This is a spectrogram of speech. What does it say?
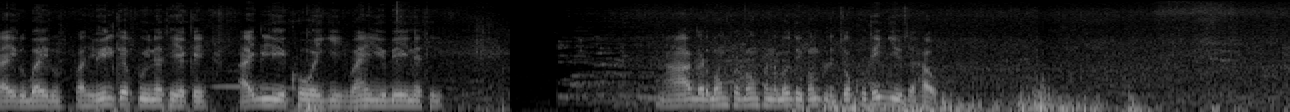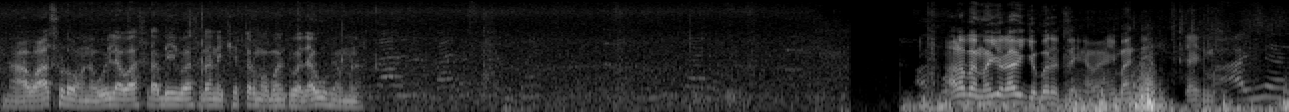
ટાયરું બાયરું. પાછી વ્હીલ કેપું નથી એકઈ આગલી ખોવાઈ ગઈ વાંહલીયું બે નથી. આગળ બમ્ફર બમ્ફર ને બધું કમ્પ્લીટ ચોખ્ખું થઈ ગયું છે હાવ. ના, આ વાસડો અને ઓલા વાસડા બે વાસડાને ખેતરમાં બાંધવા જવું છે હમણાં. હાલો ભાઈ મજૂર આવી ગયો બરત લઈને, હવે અહીં બાંધી ટાયરમાં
